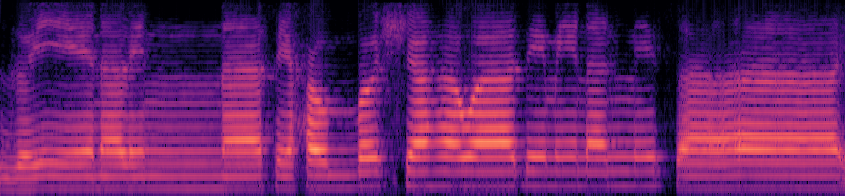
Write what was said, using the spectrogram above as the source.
زين للناس حب الشهوات من النساء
